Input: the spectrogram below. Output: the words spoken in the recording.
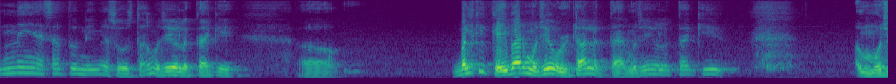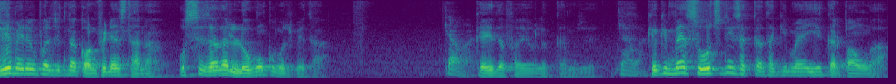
नहीं ऐसा तो नहीं मैं सोचता। मुझे ये लगता है कि बल्कि कई बार मुझे उल्टा लगता है। मुझे ये लगता है कि मुझे मेरे ऊपर जितना कॉन्फिडेंस था ना उससे ज़्यादा लोगों को मुझ पर था। क्या बात? कई दफ़ा ये लगता है मुझे। क्या बात? क्योंकि मैं सोच नहीं सकता था कि मैं ये कर पाऊँगा।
